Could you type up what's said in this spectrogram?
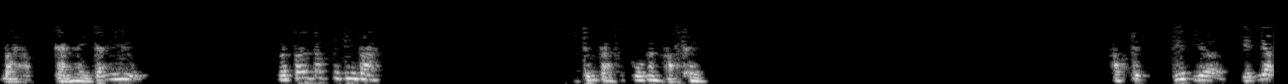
bài học càng ngày càng nhiều nó tới tóc với chúng ta. Chúng ta phải cố gắng học thêm. Học thức tiết giờ tiết nhập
